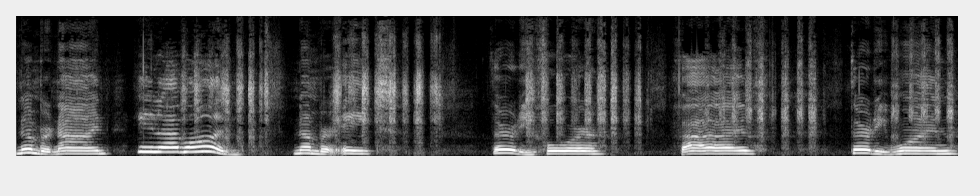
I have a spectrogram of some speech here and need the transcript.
Number 9, 11. Number 8, 34, 5, 31,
